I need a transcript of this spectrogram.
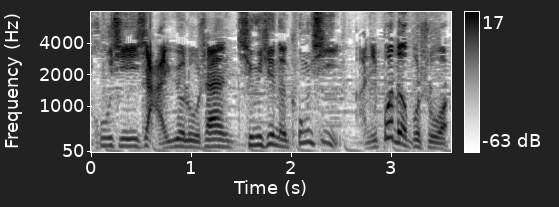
呼吸一下岳麓山清新的空气啊！你不得不说，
